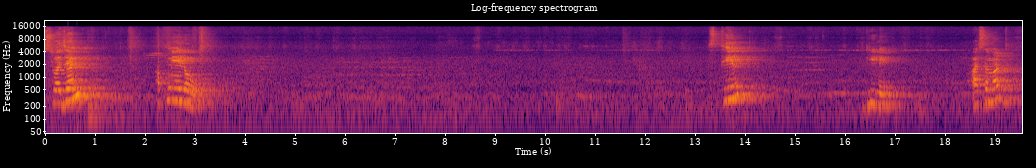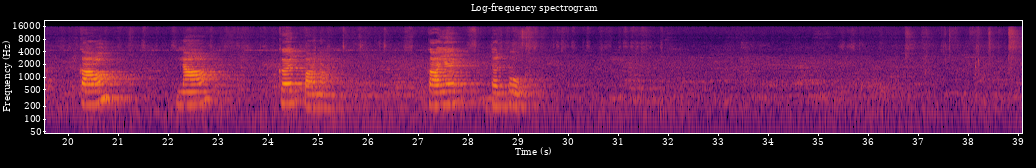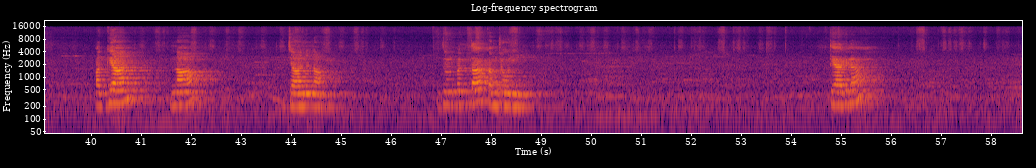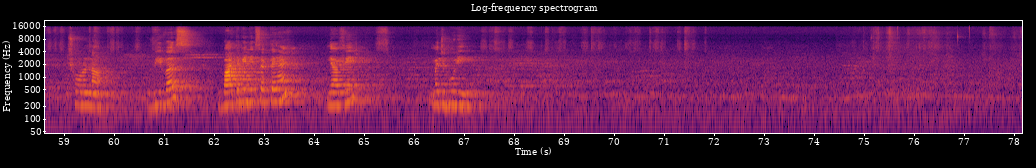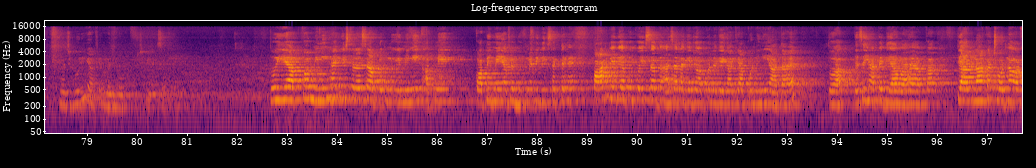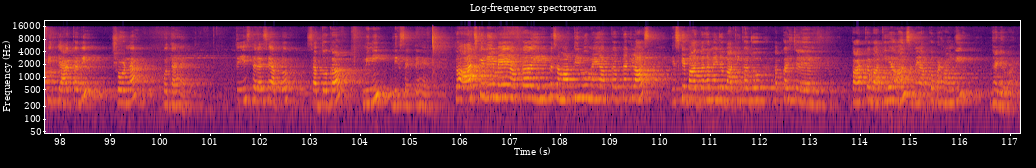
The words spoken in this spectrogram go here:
स्वजन अपने लोग। स्थिर ढीले असमर्थ काम ना कर पाना कायर डरपोक। अज्ञान ना जानना। दुर्बलता, कमज़ोरी। त्यागना, छोड़ना। विवश बात भी लिख सकते हैं या फिर मजबूरी। मजबूरी या फिर मजबूर? कुछ भी लिख सकते हैं। तो ये आपका मीनिंग है, इस तरह से आप लोग ये मीनिंग अपने कॉपी में या फिर बुक में भी लिख सकते हैं। पाठ में भी आपको कोई शब्द ऐसा लगे जो आपको लगेगा कि आपको नहीं आता है तो आप जैसे यहाँ पे दिया हुआ है आपका, त्यागना का छोड़ना और फिर त्याग का भी छोड़ना होता है। तो इस तरह से आप लोग शब्दों का मीनिंग लिख सकते हैं। तो आज के लिए मैं आपका यहीं पर समाप्ति हूँ, मैं आपका अपना क्लास इसके बाद वाला मैं जो बाकी का जो आपका पार्ट का बाकी है अंश, मैं आपको पढ़ाऊँगी। धन्यवाद।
